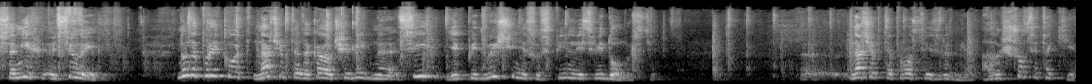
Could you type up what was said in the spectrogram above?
самих цілей. Ну, наприклад, начебто така очевидна ціль, як підвищення суспільної свідомості. Е, Начебто просто і зрозуміло. Але що це таке?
